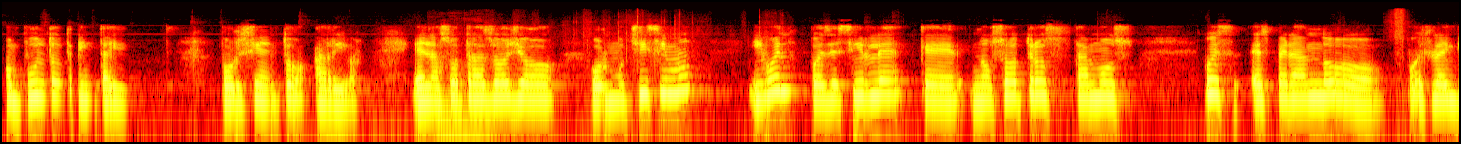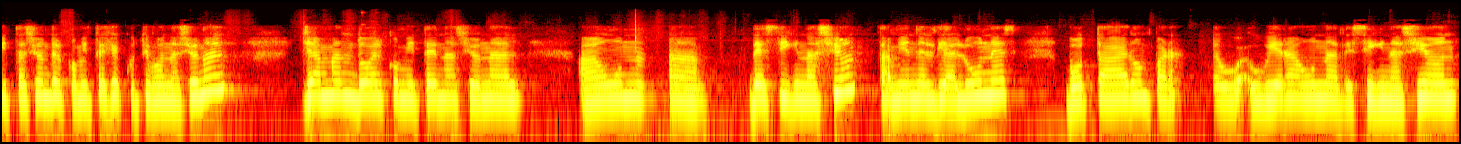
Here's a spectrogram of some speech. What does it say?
con punto 30% arriba. En las otras dos yo por muchísimo y bueno, pues decirle que nosotros estamos pues esperando pues la invitación del Comité Ejecutivo Nacional. Ya mandó el Comité Nacional a una designación, también el día lunes votaron para hubiera una designación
